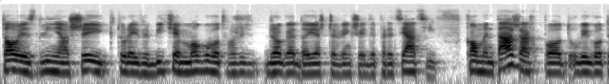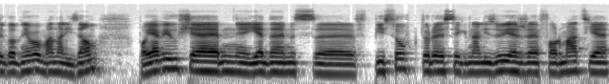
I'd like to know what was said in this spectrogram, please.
to jest linia szyi, której wybicie mogłoby otworzyć drogę do jeszcze większej deprecjacji. W komentarzach pod ubiegłotygodniową analizą pojawił się jeden z e, wpisów, który sygnalizuje, że formację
